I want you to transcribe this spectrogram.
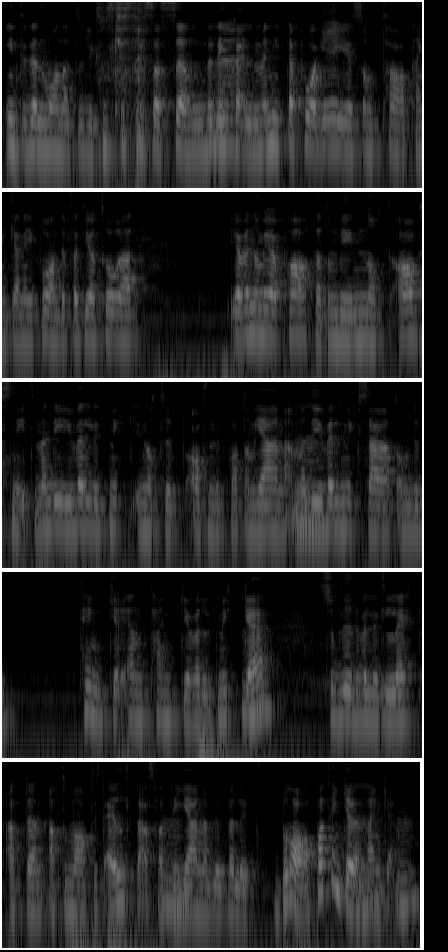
Inte den mån att du liksom ska stressa sönder dig Nej. själv men hitta på grejer som tar tankarna ifrån det för att jag tror att jag vet inte om vi har pratat om det i något avsnitt men det är ju väldigt mycket, något typ avsnitt vi pratar om hjärnan men det är ju väldigt mycket så här att om du tänker en tanke väldigt mycket Mm. så blir det väldigt lätt att den automatiskt ältas för att Mm. din hjärna blir väldigt bra på att tänka den tanken.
